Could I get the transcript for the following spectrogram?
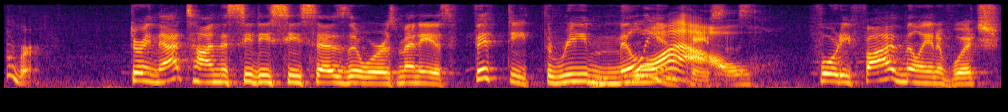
Remember, during that time, the CDC says there were as many as 53 million Wow. cases, 45 million of which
